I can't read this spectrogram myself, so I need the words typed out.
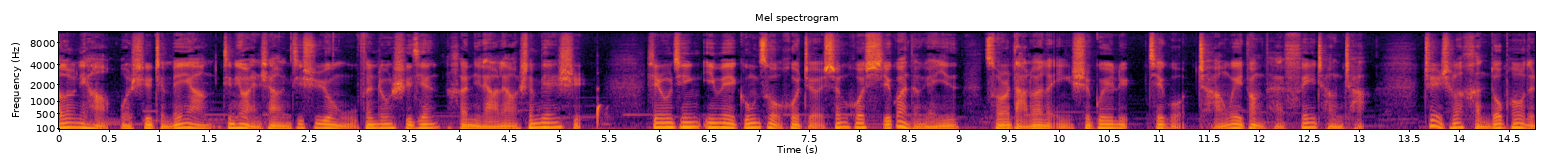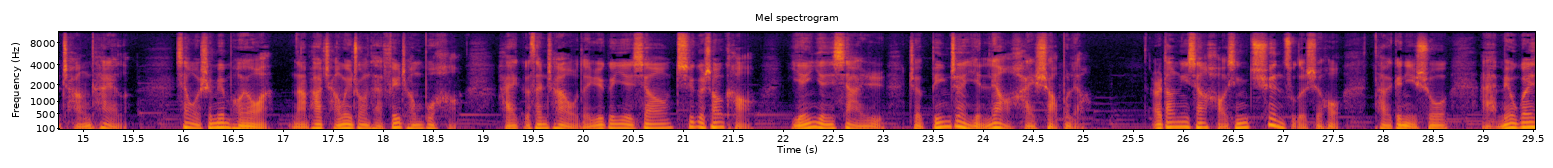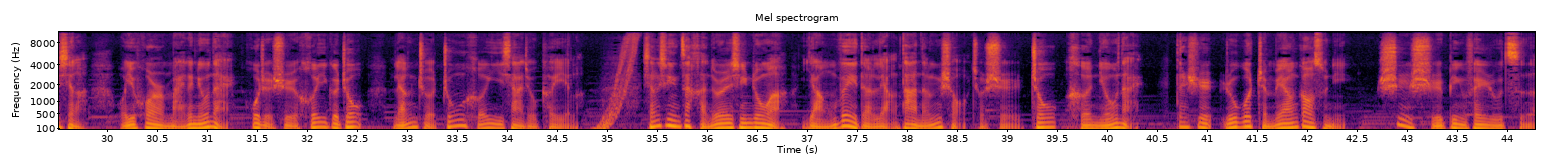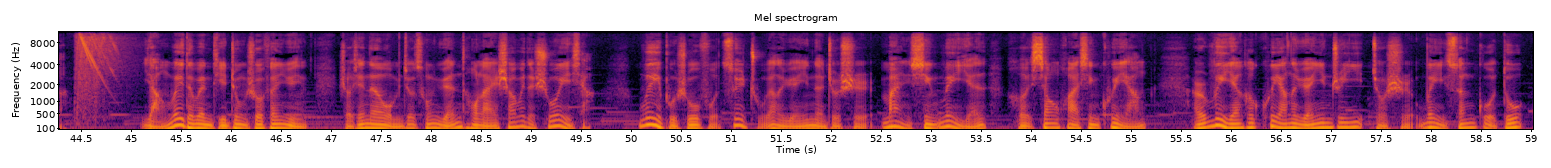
Hello，你好，我是枕边羊。今天晚上继续用五分钟时间和你聊聊身边事。现如今，因为工作或者生活习惯等原因，从而打乱了饮食规律，结果肠胃状态非常差，这也成了很多朋友的常态了。像我身边朋友啊，哪怕肠胃状态非常不好，还隔三差五的约个夜宵，吃个烧烤。炎炎夏日，这冰镇饮料还少不了。而当你想好心劝阻的时候，他会跟你说：“哎，没有关系了，我一会儿买个牛奶，或者是喝一个粥，两者中和一下就可以了。”相信在很多人心中啊，养胃的两大能手就是粥和牛奶。但是如果枕边羊告诉你，事实并非如此呢？养胃的问题众说纷纭。首先呢，我们就从源头来稍微的说一下。胃不舒服最主要的原因呢，就是慢性胃炎和消化性溃疡，而胃炎和溃疡的原因之一就是胃酸过多。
